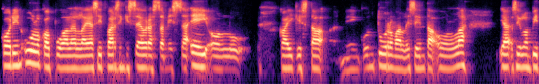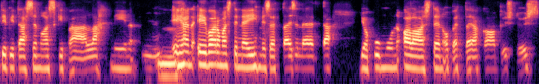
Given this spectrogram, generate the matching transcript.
kodin ulkopuolella ja sitten varsinkin seurassa, missä ei ollut kaikista niin kuin, turvallisinta olla, ja silloin piti pitää se maski päällä, niin mm. eihän, ei varmasti ne ihmiset tai sille, että joku mun alaasteen opettajakaan pystyisi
